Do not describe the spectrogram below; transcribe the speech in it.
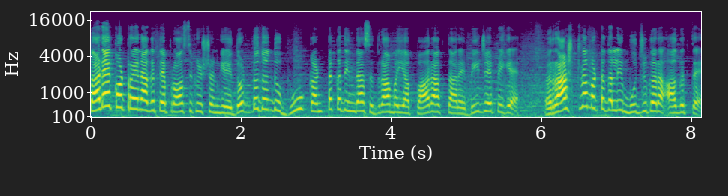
ತಡೆ ಕೊಟ್ರೆ ಏನಾಗುತ್ತೆ? ಪ್ರಾಸಿಕ್ಯೂಷನ್ಗೆ ದೊಡ್ಡದೊಂದು ಭೂ ಕಂಟಕದಿಂದ ಸಿದ್ದರಾಮಯ್ಯ ಪಾರಾಗ್ತಾರೆ ಬಿಜೆಪಿಗೆ. ರಾಷ್ಟ್ರ ಮಟ್ಟದಲ್ಲಿ ಮುಜುಗರ ಆಗುತ್ತೆ.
